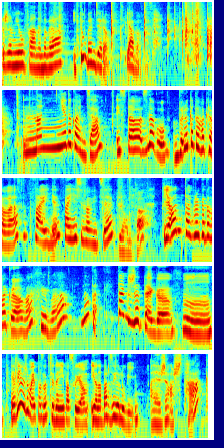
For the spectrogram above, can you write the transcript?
że mi ufamy, dobra? I tu będzie robot, ja wam mówię. No, nie do końca. Jest to znowu brokatowa krowa. Fajnie, fajnie się bawicie. Piąta? Piąta brokatowa krowa, chyba. No tak. Tak, jakże tego. Hmm. Ja wiem, że moje paznokcie do niej pasują i ona bardzo je lubi. Ale że aż tak?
